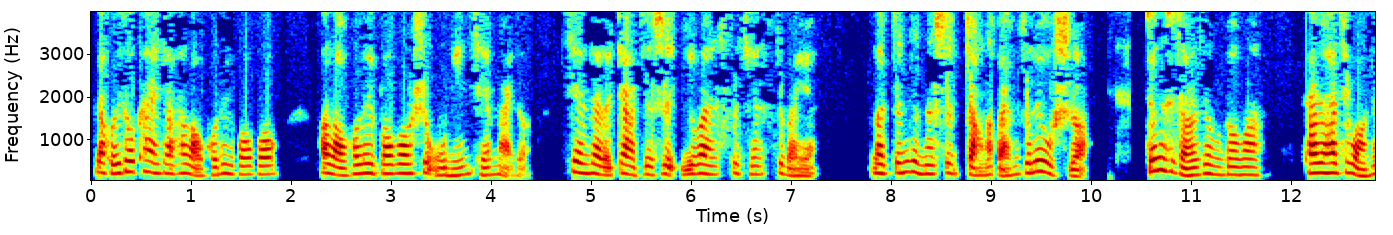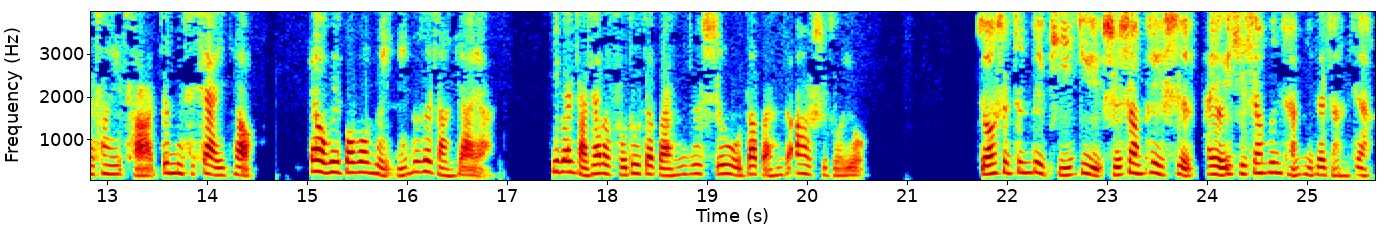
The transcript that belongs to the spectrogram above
那回头看一下他老婆那个包包，他老婆那个包包是五年前买的，现在的价值是一万四千四百元，那真正的是涨了百分之六十啊！真的是涨了这么多吗？他说他去网站上一查，真的是吓一跳，LV 包包每年都在涨价呀。一般涨价的幅度在百分之十五到百分之二十左右，主要是针对皮具、时尚配饰，还有一些香氛产品在涨价。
